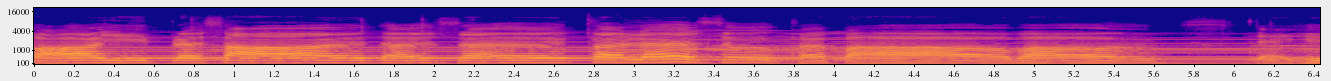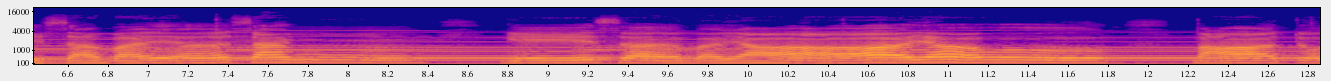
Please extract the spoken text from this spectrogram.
पाई प्रसाद सकल सुख पावा तही गे सबयाय मातु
